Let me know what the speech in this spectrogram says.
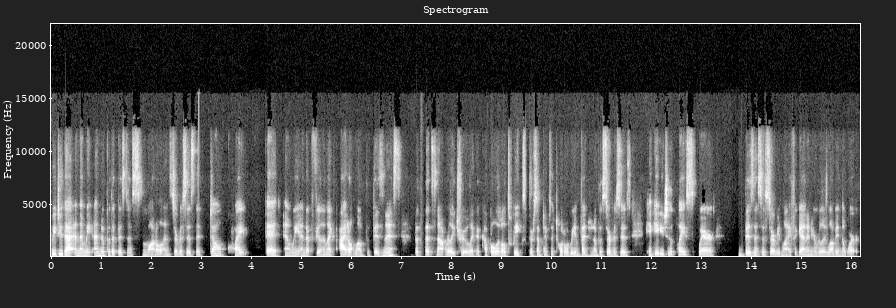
we do that. And then we end up with a business model and services that don't quite fit. And we end up feeling like, I don't love the business but that's not really true. Like a couple little tweaks or sometimes a total reinvention of the services can get you to the place where business is serving life again and you're really loving the work.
